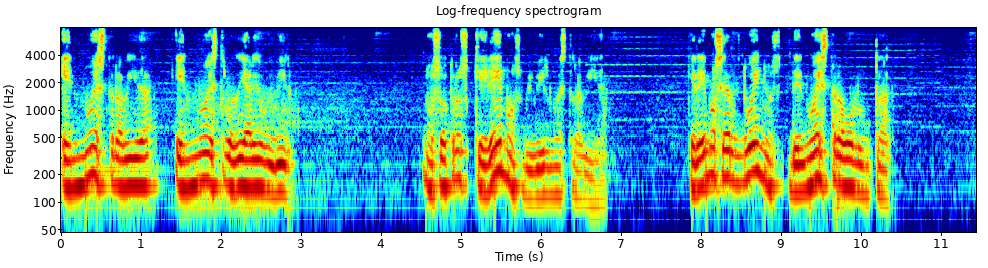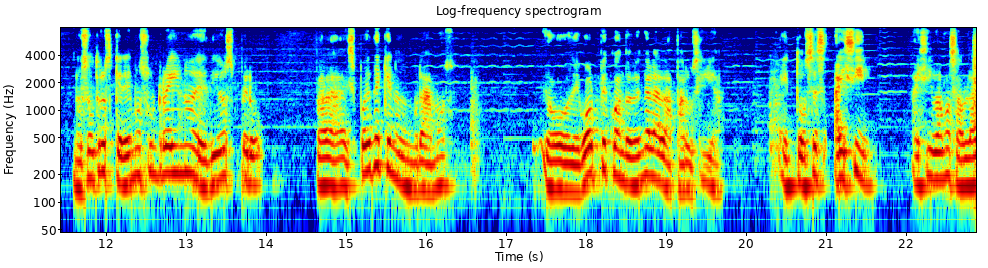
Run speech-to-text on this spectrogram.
en nuestra vida, en nuestro diario vivir. Nosotros queremos vivir nuestra vida. Queremos ser dueños de nuestra voluntad. Nosotros queremos un reino de Dios, pero para después de que nos muramos, o de golpe cuando venga la, la parucía, entonces ahí sí, ahí sí vamos a hablar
